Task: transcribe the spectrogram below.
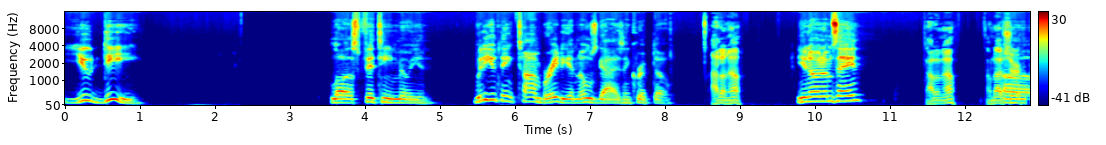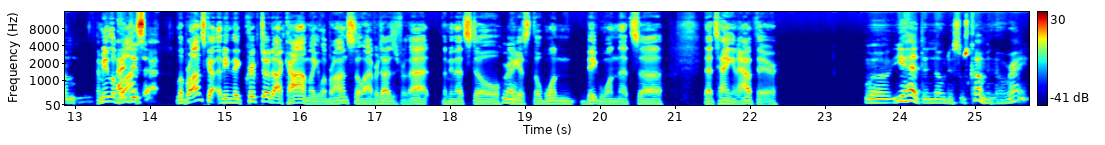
ud lost 15 million what do you think tom brady and those guys in crypto I don't know. you know what i'm saying I don't know. I'm not sure. Um, I mean, LeBron. I just LeBron's. co- I mean, the crypto.com. Like LeBron still advertises for that. I mean, that's still. I guess the one big one that's uh that's hanging out there. Well, you had to know this was coming, though, right?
